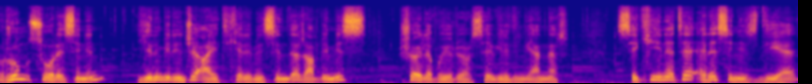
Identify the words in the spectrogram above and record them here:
Rum suresinin 21. ayet-i kerimesinde Rabbimiz şöyle buyuruyor sevgili dinleyenler. Sekinete eresiniz diye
